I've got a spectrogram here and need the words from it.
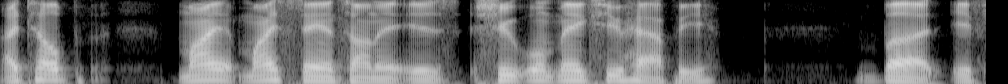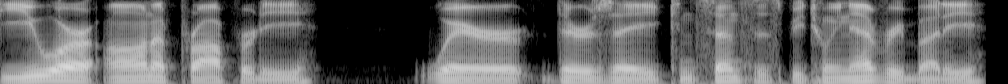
I tell my my stance on it is shoot what makes you happy, but if you are on a property where there's a consensus between everybody,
